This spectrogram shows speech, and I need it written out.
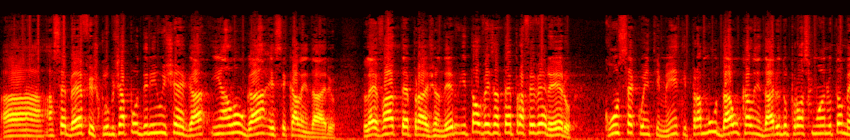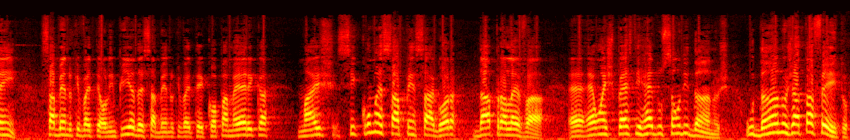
a, a CBF e os clubes já poderiam enxergar em alongar esse calendário, levar até para janeiro e talvez até para fevereiro, consequentemente para mudar o calendário do próximo ano também, sabendo que vai ter Olimpíadas, sabendo que vai ter Copa América, mas se começar a pensar agora, dá para levar é, é uma espécie de redução de danos. O dano já está feito,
